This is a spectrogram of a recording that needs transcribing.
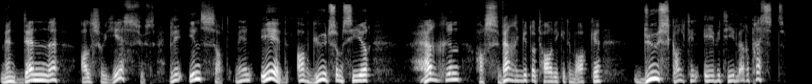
men denne altså Jesus, ble innsatt med en ed av Gud som sier Herren har sverget og tar det ikke tilbake. Du skal til evig tid være prest.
